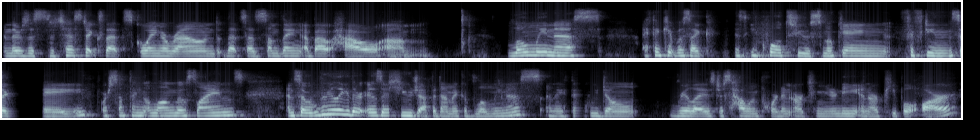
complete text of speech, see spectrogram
And there's a statistics that's going around that says something about how um, loneliness, I think it was like, is equal to smoking 15 cigarettes a day or something along those lines. And so, really, there is a huge epidemic of loneliness. And I think we don't realize just how important our community and our people are.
